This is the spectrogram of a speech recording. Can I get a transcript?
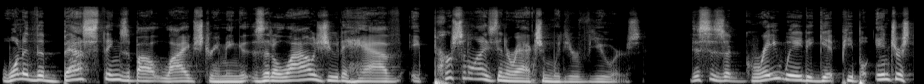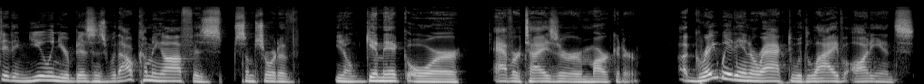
One of the best things about live streaming is it allows you to have a personalized interaction with your viewers. This is a great way to get people interested in you and your business without coming off as some sort of, you know, gimmick or advertiser or marketer. A great way to interact with live audience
